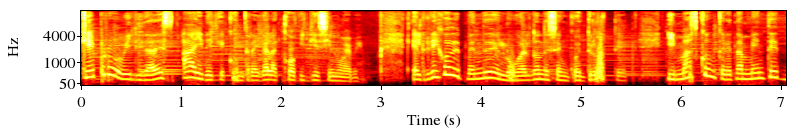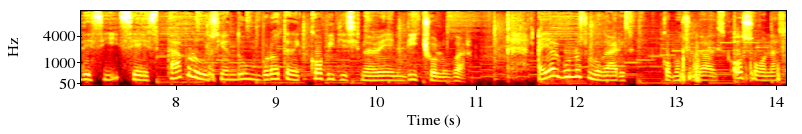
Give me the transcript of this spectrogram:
¿Qué probabilidades hay de que contraiga la COVID-19? El riesgo depende del lugar donde se encuentre usted y más concretamente de si se está produciendo un brote de COVID-19 en dicho lugar. Hay algunos lugares, como ciudades o zonas,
